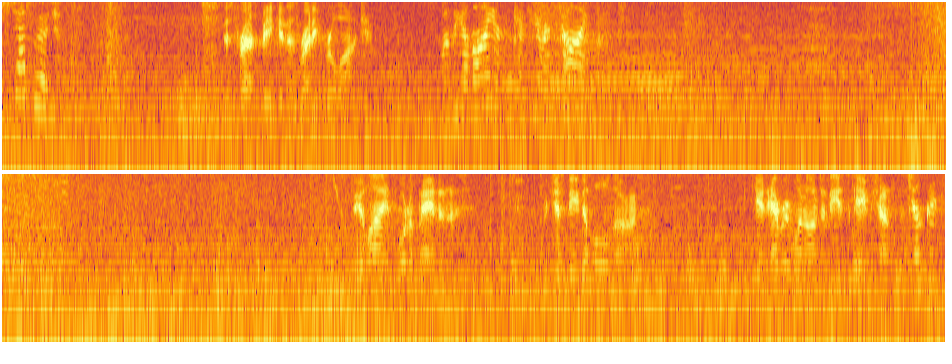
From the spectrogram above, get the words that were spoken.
Shepard! Distress beacon is ready for launch. Will the Alliance get here in time? The Alliance won't abandon us. We just need to hold on. Get everyone onto the escape shuttle. Joker's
